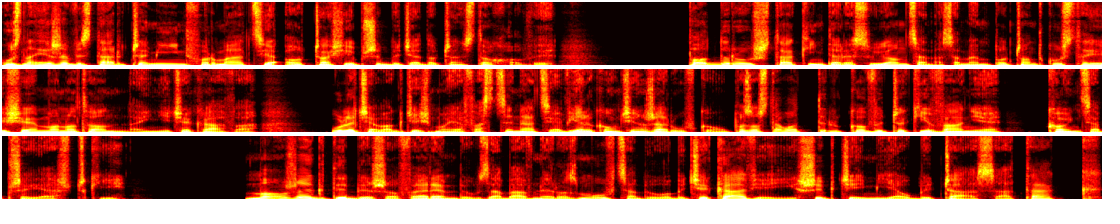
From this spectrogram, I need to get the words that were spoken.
Uznaję, że wystarczy mi informacja o czasie przybycia do Częstochowy. Podróż tak interesująca na samym początku staje się monotonna i nieciekawa. Uleciała gdzieś moja fascynacja wielką ciężarówką. Pozostało tylko wyczekiwanie końca przejażdżki. Może gdyby szoferem był zabawny rozmówca, byłoby ciekawiej i szybciej mijałby czas, a tak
